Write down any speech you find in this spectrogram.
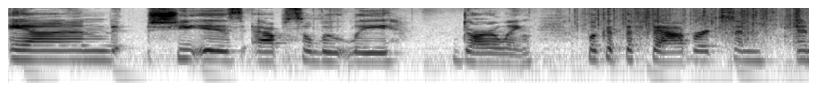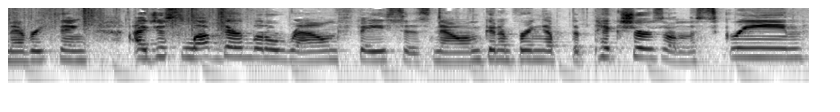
and she is absolutely darling. Look at the fabrics and, and everything. I just love their little round faces. Now I'm gonna bring up the pictures on the screen.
